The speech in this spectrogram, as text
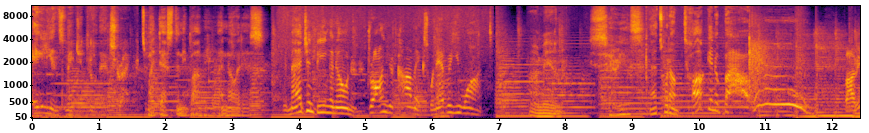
Aliens made you throw that strike. It's my destiny, Bobby. I know it is. Imagine being an owner, drawing your comics whenever you want. Oh, I'm in. Serious? That's what I'm talking about. Bobby?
